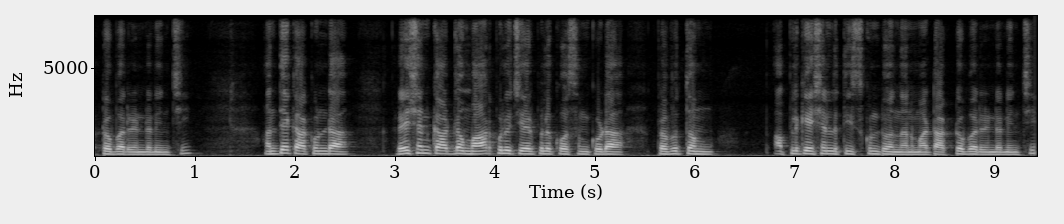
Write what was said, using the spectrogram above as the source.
అక్టోబర్ రెండు నుంచి. అంతేకాకుండా రేషన్ కార్డులో మార్పులు చేర్పుల కోసం కూడా ప్రభుత్వం అప్లికేషన్లు తీసుకుంటుందన్నమాట అక్టోబర్ రెండు నుంచి.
